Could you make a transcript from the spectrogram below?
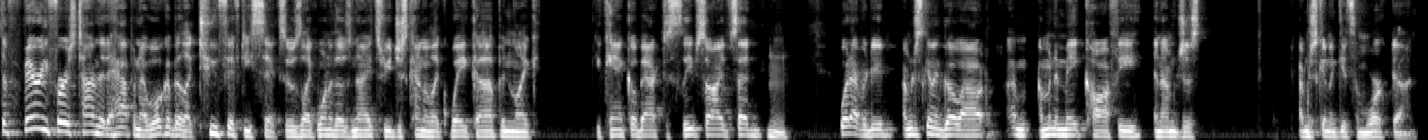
the very first time that it happened, I woke up at like 256. It was like one of those nights where you just kind of like wake up and like, you can't go back to sleep. So I said, hmm. whatever, dude, I'm just going to go out. I'm, I'm going to make coffee and I'm just, I'm just going to get some work done.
